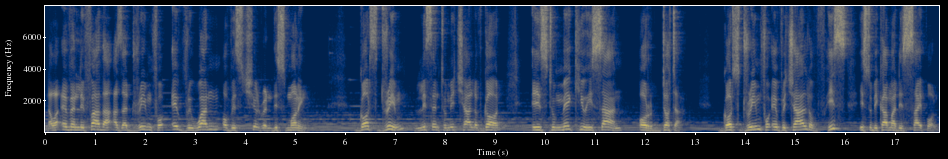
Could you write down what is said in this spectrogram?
And our Heavenly Father has a dream for every one of His children this morning. God's dream, listen to me, child of God, is to make you His son or daughter. God's dream for every child of His is to become a disciple,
